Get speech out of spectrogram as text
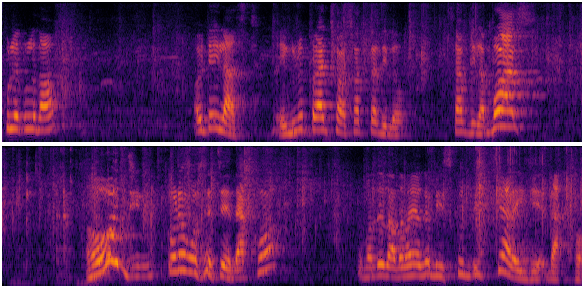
খুলে খুলে দাও। ওইটাই লাস্ট এগুলো প্রায় ছ সাতটা দিল। সব দিলাম। বস! ও জিদ করে বসেছে দেখো। তোমাদের দাদাভাই ওকে বিস্কুট দিচ্ছে আর এই যে দেখো।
